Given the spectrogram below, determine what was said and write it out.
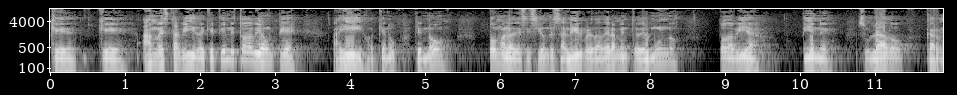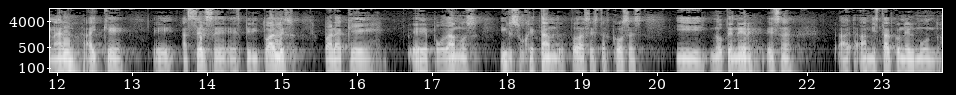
que, que ama esta vida y que tiene todavía un pie ahí, que no, que no toma la decisión de salir verdaderamente del mundo, todavía tiene su lado carnal. Hay que eh, hacerse espirituales para que eh, podamos ir sujetando todas estas cosas y no tener esa amistad con el mundo.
